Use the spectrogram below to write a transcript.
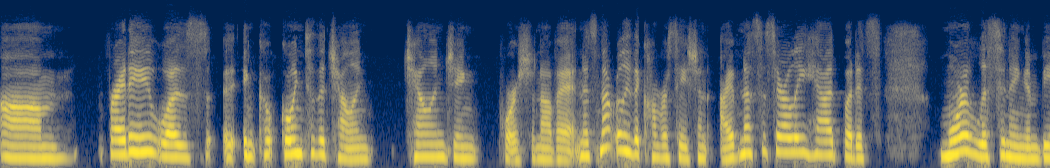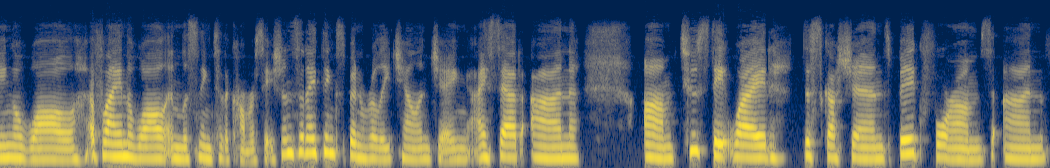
Um, Friday was uh, co- going to the challenge, challenging portion of it, and it's not really the conversation I've necessarily had, but it's more listening and being a wall, a fly in the wall, and listening to the conversations that I think's been really challenging. I sat on um, two statewide discussions, big forums on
